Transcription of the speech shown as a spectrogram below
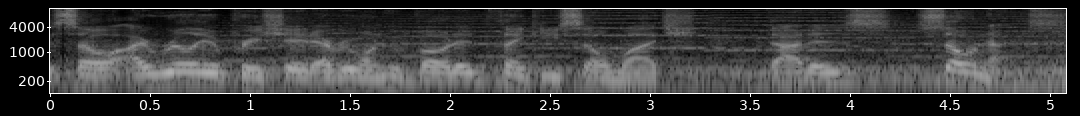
So I really appreciate everyone who voted. Thank you so much. That is so nice.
